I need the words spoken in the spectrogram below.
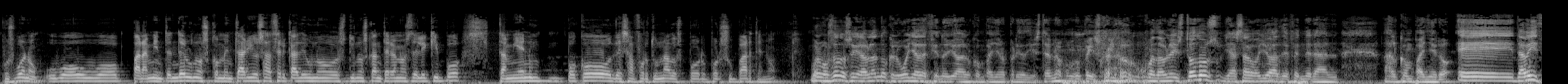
pues bueno, hubo, hubo, para mi entender, unos comentarios acerca de unos, de unos canteranos del equipo también un poco desafortunados por, por su parte, ¿no? Bueno, vosotros seguir hablando que luego ya defiendo yo al compañero periodista, no os preocupéis. Cuando, cuando habléis todos, ya salgo yo a defender al, al compañero. Eh, David.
